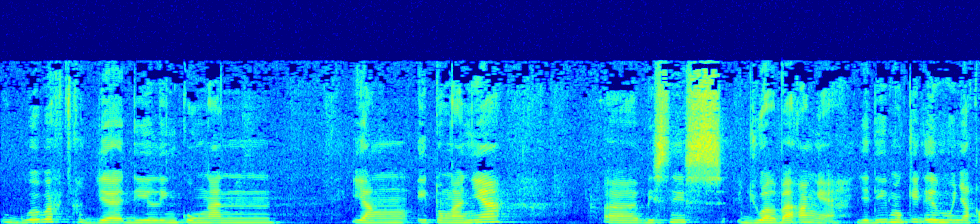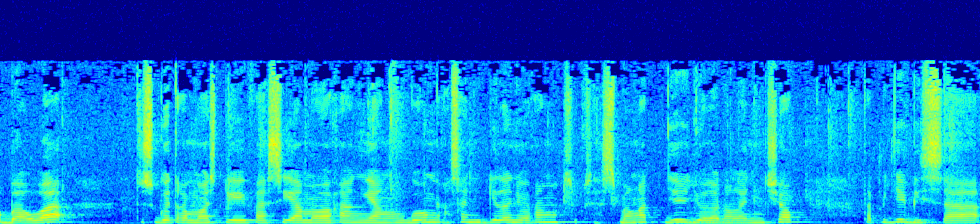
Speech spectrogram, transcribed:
gue bekerja di lingkungan yang hitungannya eh, bisnis jual barang ya. Jadi mungkin ilmunya kebawa terus gue termotivasi sama orang yang gue ngerasa gila nih orang sukses banget. Dia jualan online shop tapi dia bisa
